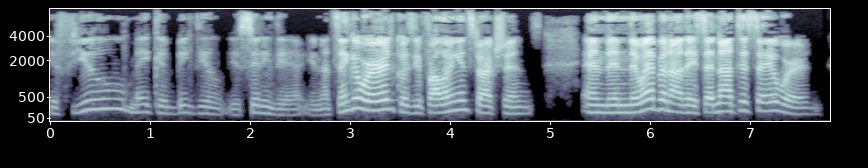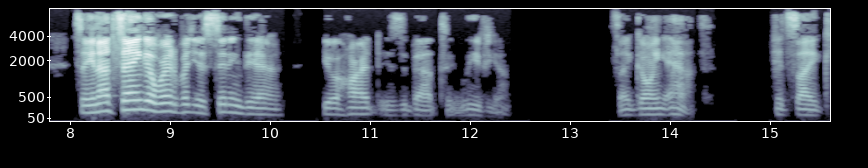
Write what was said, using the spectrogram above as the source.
If you make a big deal, you're sitting there, you're not saying a word because you're following instructions. And in the webinar, they said not to say a word. So you're not saying a word, but you're sitting there. Your heart is about to leave you. It's like going out. It's like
